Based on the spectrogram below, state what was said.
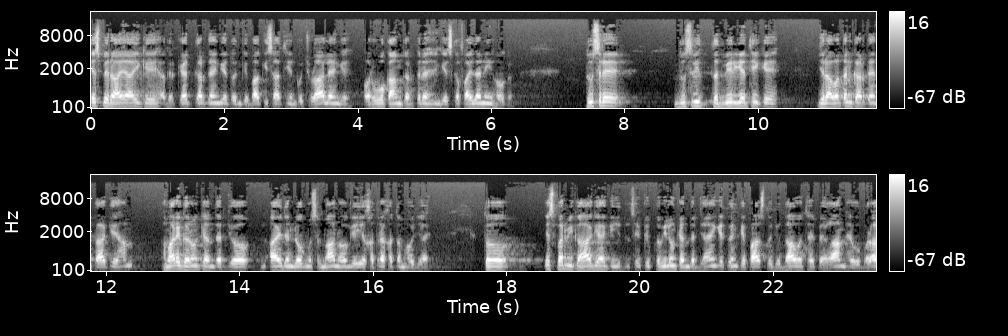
इस पर राय आई कि अगर कैद कर देंगे तो इनके बाकी साथी इनको छुड़ा लेंगे और वो काम करते रहेंगे, इसका फ़ायदा नहीं होगा। दूसरे, दूसरी तदबीर ये थी कि जलावतन कर दें ताकि हम, हमारे घरों के अंदर जो आए दिन लोग मुसलमान होंगे, ये ख़तरा ख़त्म हो जाए। तो इस पर भी कहा गया कि ये दूसरे कबीलों के अंदर जाएँगे तो इनके पास तो जो दावत है, पैगाम है, वो बड़ा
